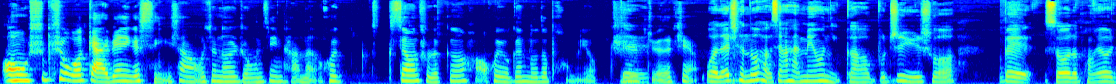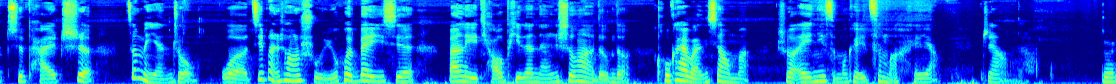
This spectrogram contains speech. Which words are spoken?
哦，是不是我改变一个形象，我就能融进他们，会相处的更好，会有更多的朋友，只是觉得这样。我的程度好像还没有你高，不至于说被所有的朋友去排斥这么严重。我基本上属于会被一些班里调皮的男生啊等等哭开玩笑嘛，说哎你怎么可以这么黑呀、这样的。对，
